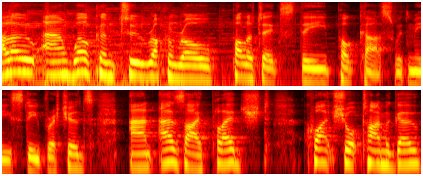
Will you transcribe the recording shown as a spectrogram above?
Hello and welcome to Rock and Roll Politics, the podcast with me, Steve Richards. And as I pledged quite short time ago,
